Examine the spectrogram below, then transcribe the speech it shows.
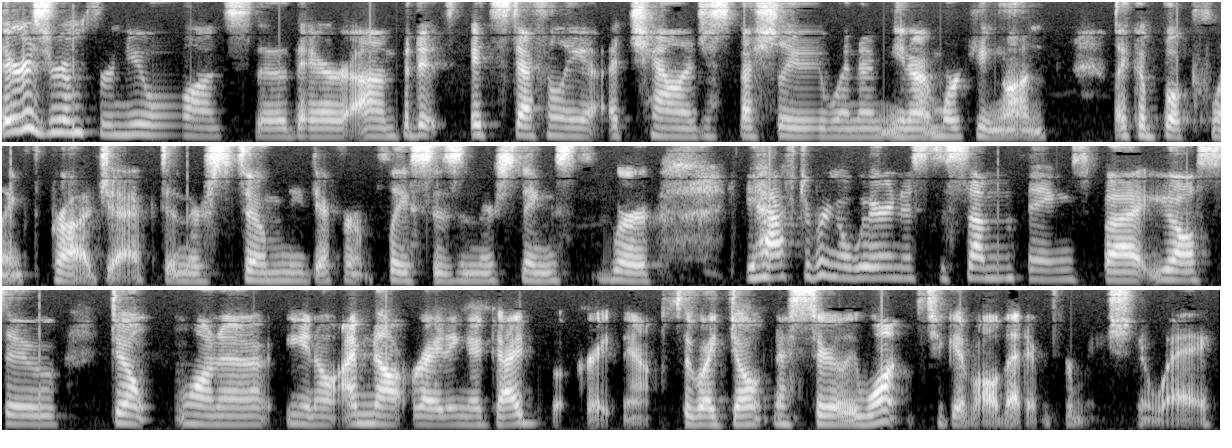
there is room for nuance though there. Um, but it's it's definitely a challenge especially when i'm you know i'm working on like a book length project and there's so many different places and there's things where you have to bring awareness to some things but you also don't want to you know i'm not writing a guidebook right now. So i don't necessarily necessarily want to give all that information away.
